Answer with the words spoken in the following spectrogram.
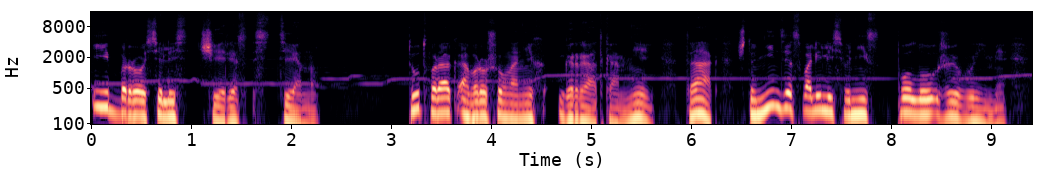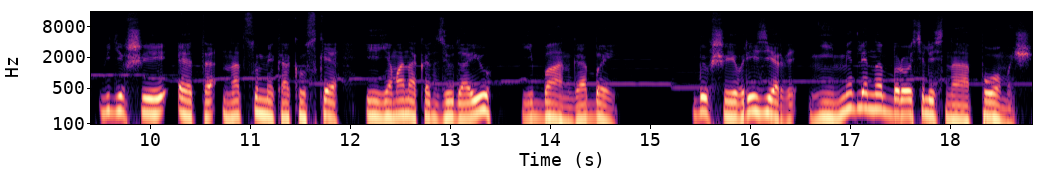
и бросились через стену. Тут враг обрушил на них град камней, так, что ниндзя свалились вниз полуживыми. Видевшие это Нацуме Какуске и Яманака Дзюдаю и Банга Бэй бывшие в резерве, немедленно бросились на помощь,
